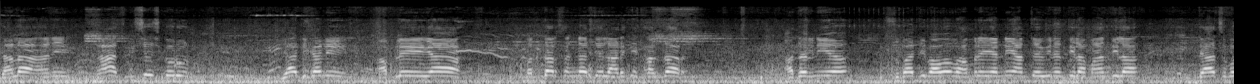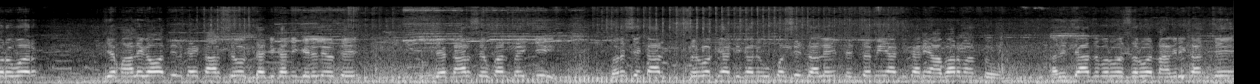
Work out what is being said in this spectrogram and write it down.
झाला आणि खास विशेष करून या ठिकाणी आपले या मतदारसंघाचे लाडके खासदार आदरणीय सुभाजी बाबा भामरे यांनी आमच्या विनंतीला मान दिला. त्याचबरोबर जे मालेगावातील काही कारसेवक त्या ठिकाणी गेलेले होते त्या कारसेवकांपैकी बरेचसे कारसेवक या ठिकाणी उपस्थित झाले. त्यांचं मी या ठिकाणी आभार मानतो. आणि त्याचबरोबर सर्व नागरिकांचे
